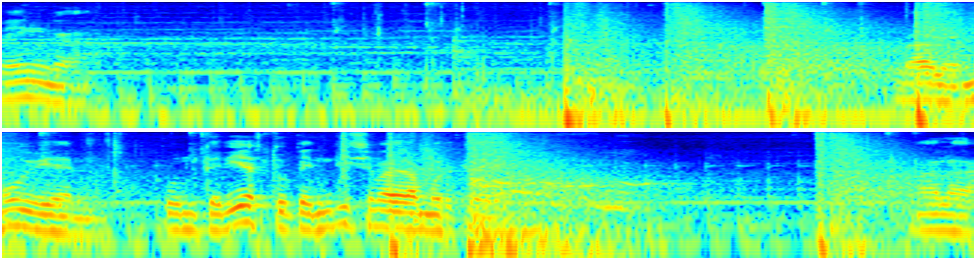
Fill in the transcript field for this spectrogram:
Venga. Vale, muy bien. Puntería estupendísima de la muerte. Hala.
